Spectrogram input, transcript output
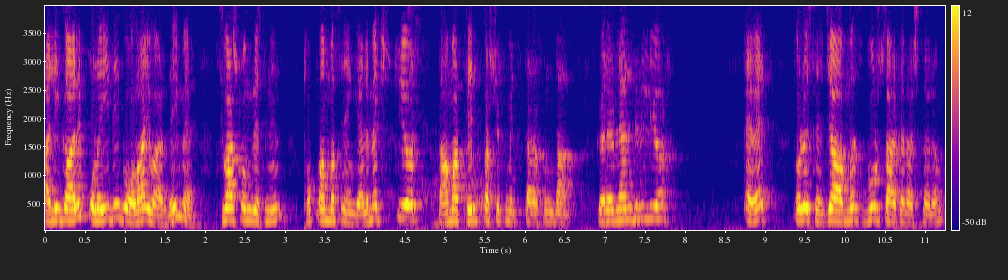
Ali Galip olayı diye bir olay var değil mi? Sivas Kongresi'nin toplanmasını engellemek istiyor. Damat Ferit Paşa hükümeti tarafından görevlendiriliyor. Evet. Dolayısıyla cevabımız Bursa arkadaşlarım.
